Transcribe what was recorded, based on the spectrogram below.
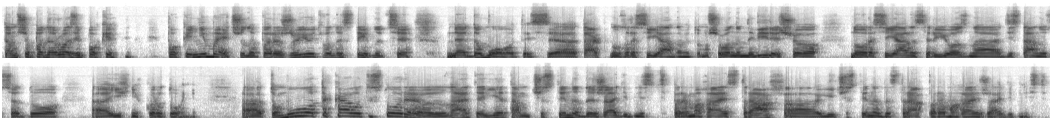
там ще по дорозі, поки. Поки Німеччину пережують, вони встигнуть не домовитися е, так ну з росіянами, тому що вони не вірять, що ну росіяни серйозно дістануться до а, їхніх кордонів. А, тому от така от історія. Знаєте, є там частина, де жадібність перемагає страх, а є частина, де страх перемагає жадібність.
